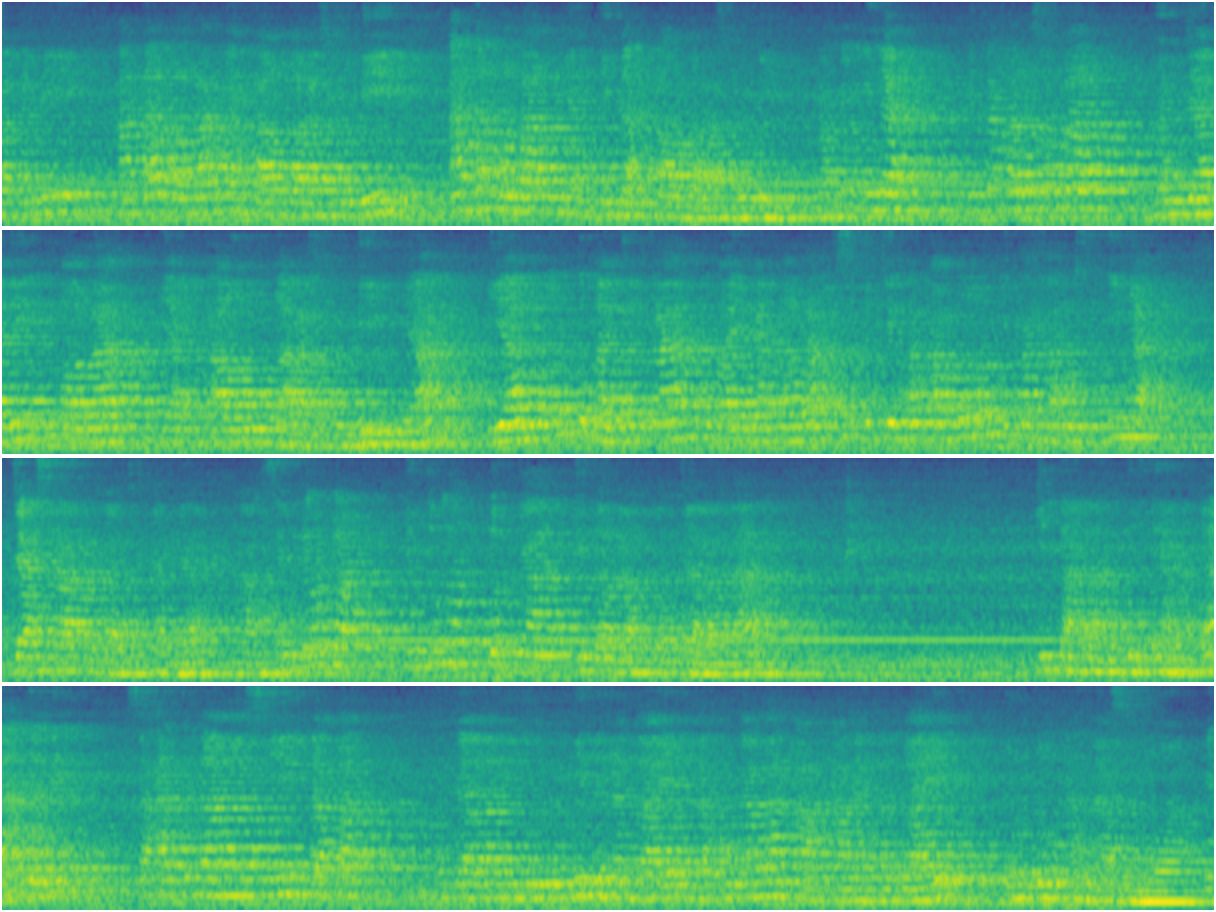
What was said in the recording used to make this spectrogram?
tempat ini ada orang yang tahu balas budi, ada orang yang tidak tahu balas budi. Tapi ingat, kita harus apa? Menjadi orang yang tahu balas budi, ya. Yang kebajikan, kebaikan orang sekecil apa pun kita harus ingat jasa kebajikannya. Nah, sehingga apa? Itulah bekal di dalam perjalanan kita nantinya. Ya,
